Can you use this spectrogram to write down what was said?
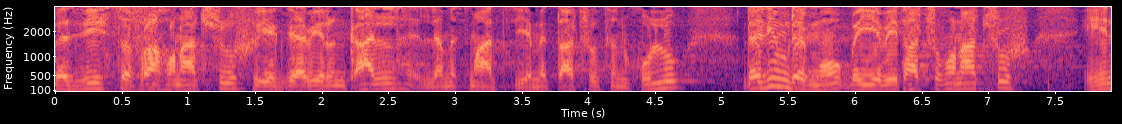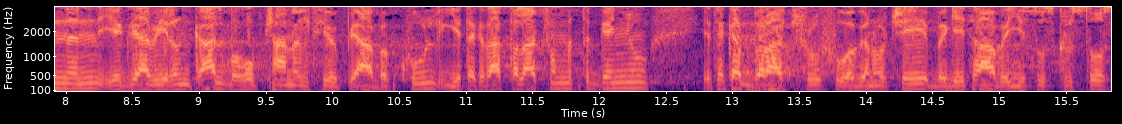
በዚህ ስፍራ ሆናችሁ የእግዚአብሔርን ቃል ለመስማት የመጣችሁትን ሁሉ እንደዚሁም ደግሞ በየቤታችሁ ሆናችሁ ይህንን የእግዚአብሔርን ቃል በ Hope Channel ኢትዮጵያ በኩል እየተከታተላችሁ የምትገኙ የተከበራችሁ ወገኖቼ በጌታ በኢየሱስ ክርስቶስ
